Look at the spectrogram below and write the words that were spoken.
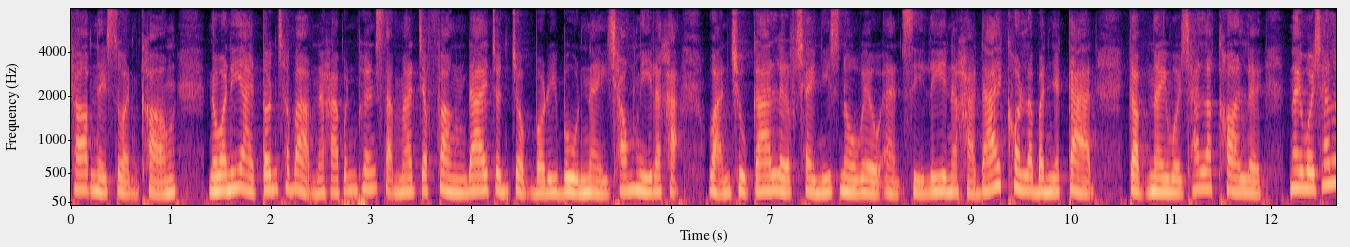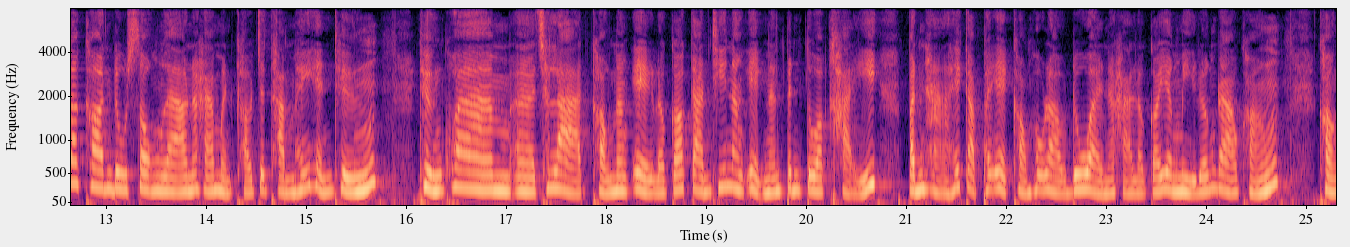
ชอบในส่วนของนวนิยายต้นฉบับนะคะ เพื่อนๆสามารถจะฟังได้จนจบบริบูรณ์ในช่องนี้แหละค่ะ หวานชูการเลิฟ Chinese Novel and Series นะคะ ได้คนละบรรยากาศกับในเวอร์ชันละครเลย ในเวอร์ชันละครดูทรงแล้วนะคะ เหมือนเขาจะทำให้เห็นถึงถึงความฉลาดของนางเอก แล้วก็การที่นางเอกนั้นเป็นตัวไขปัญหาหาให้กับพระเอกของพวกเราด้วยนะคะ แล้วก็ยังมีเรื่องราวของของ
